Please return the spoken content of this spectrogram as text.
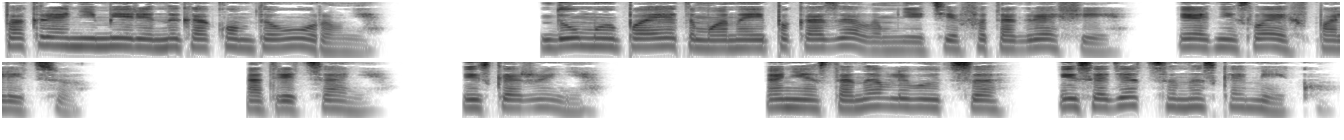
«По крайней мере, на каком-то уровне. Думаю, поэтому она и показала мне те фотографии и отнесла их в полицию. Отрицание, искажение. Они останавливаются и садятся на скамейку,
